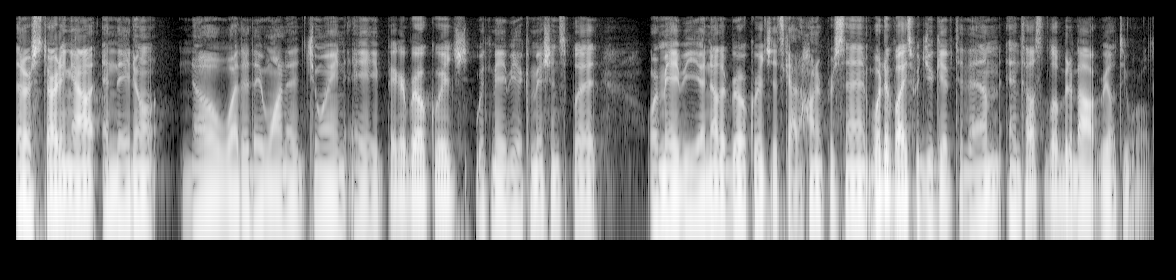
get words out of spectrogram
that are starting out and they don't know whether they want to join a bigger brokerage with maybe a commission split or maybe another brokerage that's got 100%? What advice would you give to them? And tell us a little bit about Realty World.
